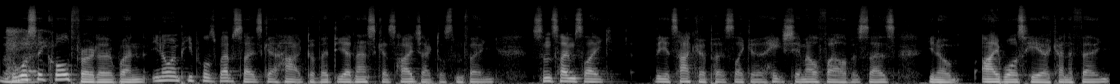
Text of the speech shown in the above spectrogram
but what's it called, Frode? When you know when people's websites get hacked or their DNS gets hijacked or something, sometimes like the attacker puts like a HTML file that says, you know, I was here kind of thing,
